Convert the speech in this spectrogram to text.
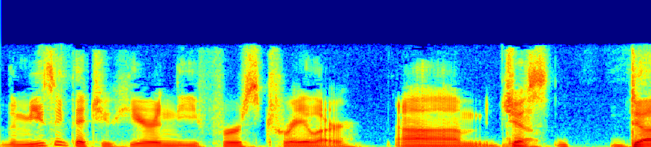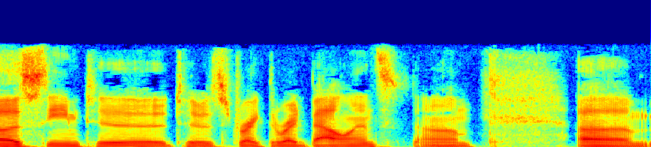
the music that you hear in the first trailer um, just does seem to to strike the right balance. Um, um,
